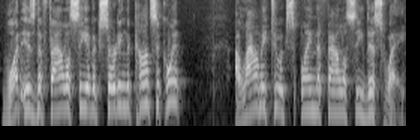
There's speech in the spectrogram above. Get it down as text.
What is the fallacy of asserting the consequent? Allow me to explain the fallacy this way.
